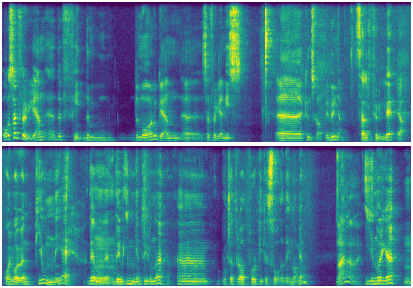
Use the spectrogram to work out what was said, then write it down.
Og selvfølgelig en eh, Det, fin, det, det må ligge en, eh, selvfølgelig en viss eh, kunnskap i bunnen. Selvfølgelig. Ja. Og han var jo en pioner. Det er jo, det er jo ingen tvil om det. Eh, bortsett fra at folk ikke så det den gangen. Nei, nei, nei. I Norge. Eh,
